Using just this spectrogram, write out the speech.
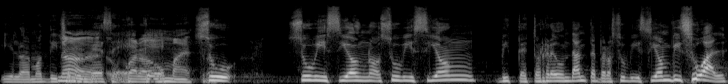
y lo hemos dicho No, mil veces, Cuarón es que su, su visión, no, su visión, viste, esto es redundante, pero su visión visual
